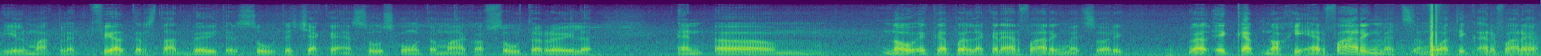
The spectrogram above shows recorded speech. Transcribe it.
Heel makkelijk. Filter staat buiten, zo te checken en zo schoon te maken of zo te ruilen. En um, nou, ik heb een lekkere ervaring met ze. Ik, wel, ik heb nog geen ervaring met ze, maar wat ik ervaren heb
